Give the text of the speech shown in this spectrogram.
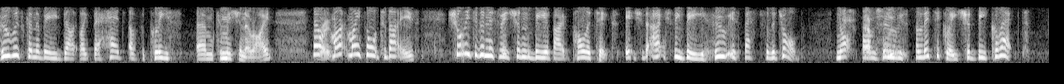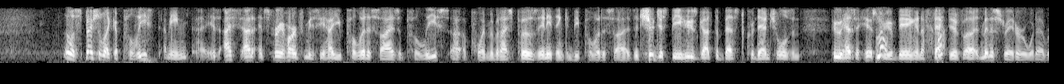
who was going to be the, like the head of the police um, commissioner, right? Now, Right. my my thought to that is, surely to goodness it shouldn't be about politics. It should actually be who is best for the job, not on Absolutely. who is politically should be correct. Well, especially like a police. I mean, it's, I, I, it's very hard for me to see how you politicize a police uh, appointment, but I suppose anything can be politicized. It should just be who's got the best credentials and who has a history Well, of being an effective uh, administrator or whatever.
